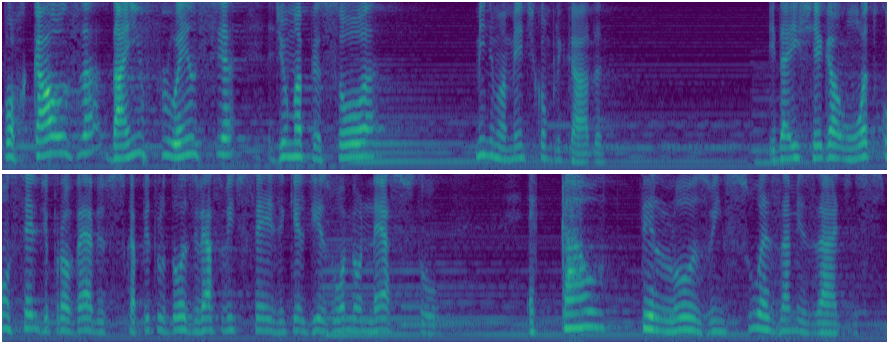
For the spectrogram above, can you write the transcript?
por causa da influência de uma pessoa minimamente complicada e daí chega um outro conselho de Provérbios, capítulo 12, verso 26, em que ele diz: O homem honesto é cauteloso em suas amizades,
